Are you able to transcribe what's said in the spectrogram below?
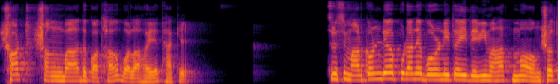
ষট সংবাদ কথাও বলা হয়ে থাকে। শ্রী শ্রী মার্কণ্ডেয় পুরাণে বর্ণিত এই দেবী মাহাত্ম্য অংশত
